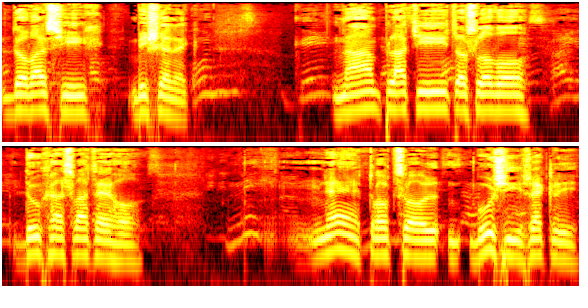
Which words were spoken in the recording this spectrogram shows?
do vašich myšlenek. Nám platí to slovo Ducha Svatého. Ne to, co muži řekli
